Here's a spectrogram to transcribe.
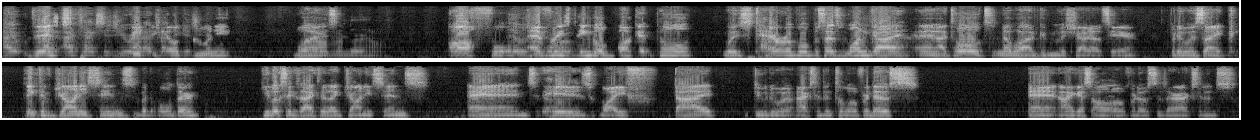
I this. I, I texted you right. I tried to get you. I don't was remember. awful. It was Every horrible. single bucket pull was terrible. Besides one guy, and I told Noah I'd give him a shout outs here. But it was like think of Johnny Sins but older. He looks exactly like Johnny Sins, and his wife died due to an accidental overdose. And I guess all overdoses are accidents.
